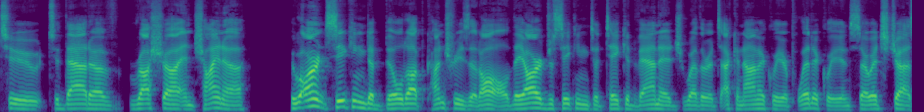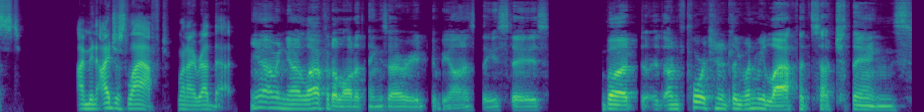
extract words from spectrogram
to to that of Russia and China, who aren't seeking to build up countries at all. They are just seeking to take advantage, whether it's economically or politically. And so it's just, I mean, I just laughed when I read that. Yeah, I mean, I laugh at a lot of things I read, to be honest, these days. But uh, unfortunately, when we laugh at such things,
